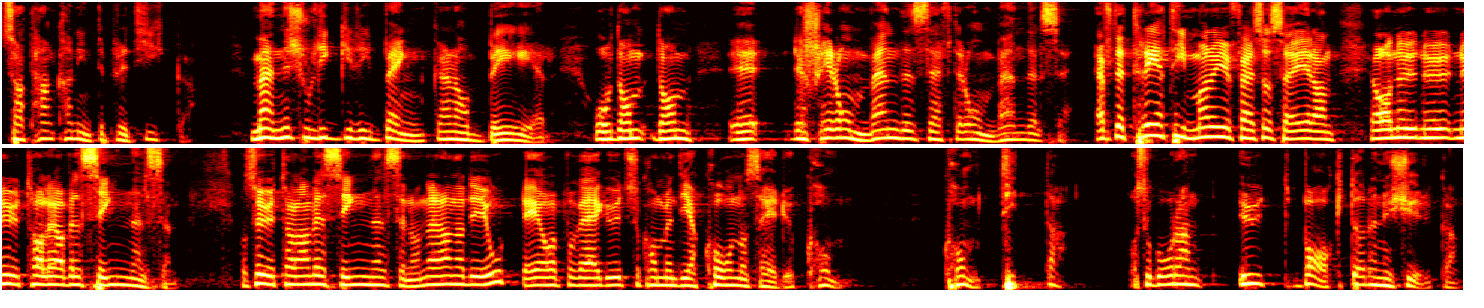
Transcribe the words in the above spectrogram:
så att han kan inte predika. Människor ligger i bänkarna och ber och de, de, eh, det sker omvändelse efter omvändelse. Efter tre timmar ungefär så säger han, ja nu, nu, nu uttalar jag välsignelsen. Och så uttalar han välsignelsen och när han hade gjort det och var på väg ut så kommer en diakon och säger, du kom, kom, titta. Och så går han ut bakdörren i kyrkan.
